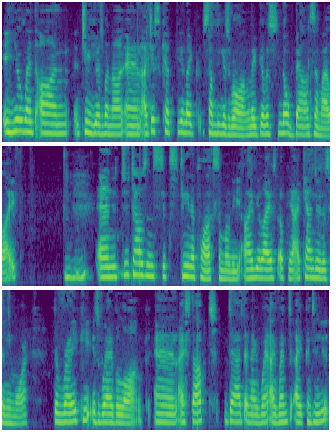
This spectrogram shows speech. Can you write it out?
a year went on, two years went on, and I just kept feeling like something is wrong. Like there was no balance in my life. Mm-hmm. And in 2016 approximately, I realized, okay, I can't do this anymore. The Reiki is where I belong. And I stopped that and I went, I went, I continued,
